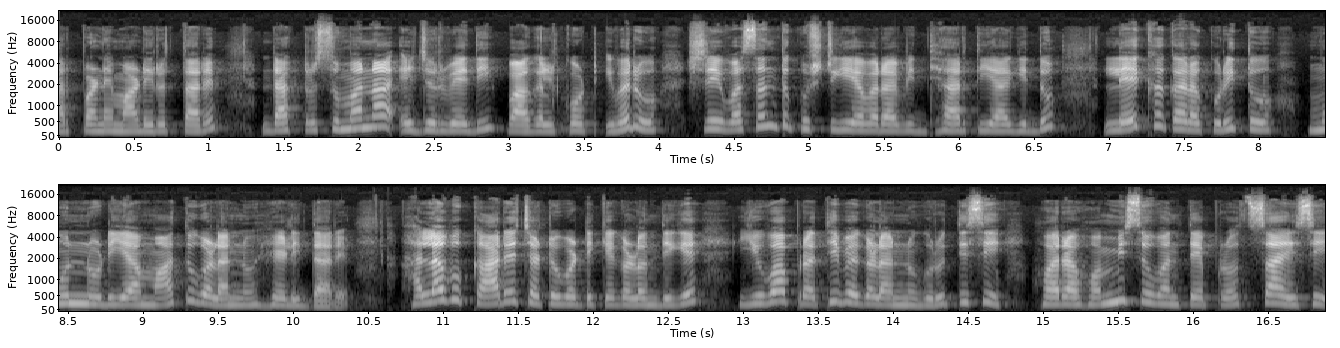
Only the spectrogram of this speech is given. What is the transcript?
ಅರ್ಪಣೆ ಮಾಡಿರುತ್ತಾರೆ. ಡಾಕ್ಟರ್ ಸುಮನಾ ಯಜುರ್ವೇದಿ ಬಾಗಲ್ಕೋಟ್ ಇವರು ಶ್ರೀ ವಸಂತ ಕುಷ್ಟಗಿಯವರ ವಿದ್ಯಾರ್ಥಿಯಾಗಿದ್ದು, ಲೇಖಕರ ಕುರಿತು ಮುನ್ನುಡಿಯ ಮಾತುಗಳನ್ನು ಹೇಳಿದ್ದಾರೆ. ಹಲವು ಕಾರ್ಯಚಟುವಟಿಕೆಗಳೊಂದಿಗೆ ಯುವ ಪ್ರತಿಭೆಗಳನ್ನು ಗುರುತಿಸಿ ಹೊರಹೊಮ್ಮಿಸುವಂತೆ ಪ್ರೋತ್ಸಾಹಿಸಿ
